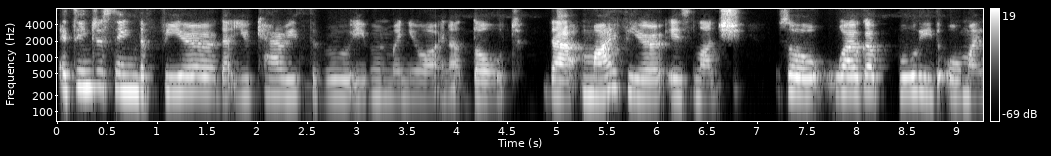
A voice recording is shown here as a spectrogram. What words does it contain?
It's interesting the fear that you carry through even when you are an adult. That my fear is lunch. So while I got bullied all my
